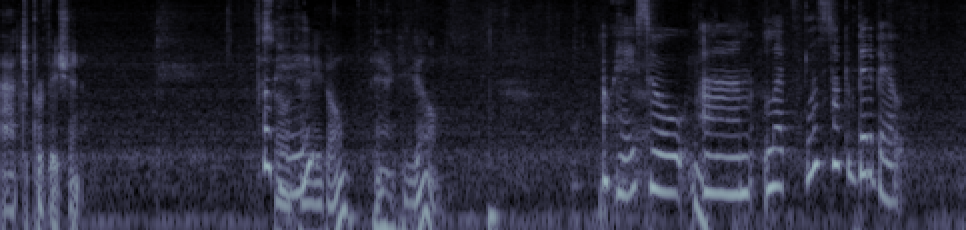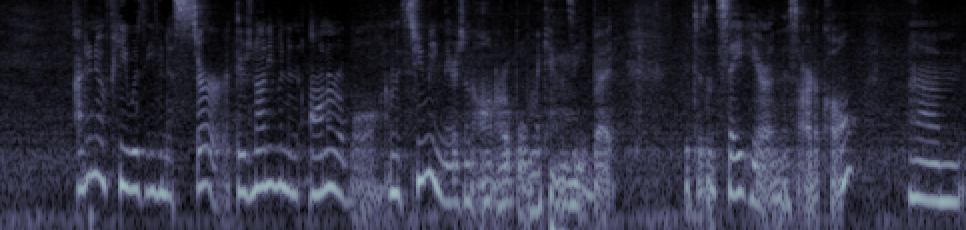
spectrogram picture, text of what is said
Act provision. So Okay. there you go. There you go. Okay, so um, let's let's talk a bit about. I don't know if he was even a sir. There's not even an honorable. I'm assuming there's an honorable Mackenzie, but it doesn't say here in this article. Um,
